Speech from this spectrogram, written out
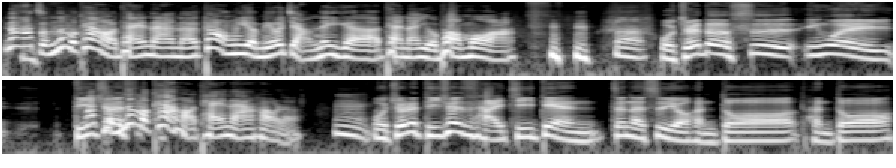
那他怎么那么看好台南呢？看我们有没有讲那个台南有泡沫啊？嗯，我觉得是因为的确他怎么那么看好台南？好了。嗯，我觉得的确是台积电真的是有很多很多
